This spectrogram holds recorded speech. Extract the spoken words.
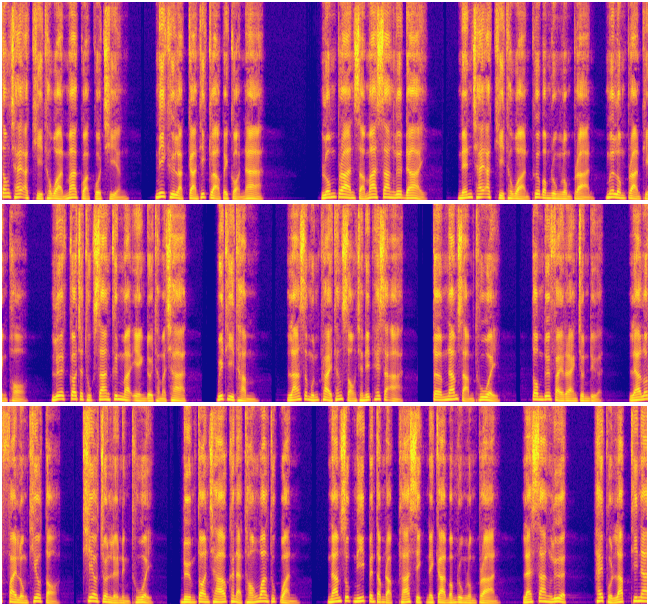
ต้องใช้อัคคีทวารมากกว่าโกดเชียง นี่คือหลักการที่กล่าวไปก่อนหน้า ลมปราณสามารถสร้างเลือดได้ เน้นใช้อัคคีทวารเพื่อบำรุงลมปราณ เมื่อลมปราณเพียงพอ เลือดก็จะถูกสร้างขึ้นมาเองโดยธรรมชาติ วิธีทำล้างสมุนไพรทั้งสองชนิดให้สะอาด เติมน้ำสามถ้วย ต้มด้วยไฟแรงจนเดือด แล้วลดไฟลงเคี่ยวต่อ เคี่ยวจนเหลือหนึ่งถ้วย ดื่มตอนเช้าขณะท้องว่างทุกวัน น้ำซุปนี้เป็นตำรับคลาสสิกในการบำรุงลมปราณ และสร้างเลือด ให้ผลลัพธ์ที่น่า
